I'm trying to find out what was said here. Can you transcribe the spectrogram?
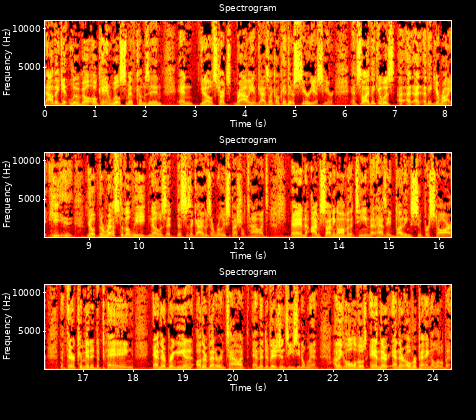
now they get Lugo. Okay, and Will Smith comes in and you know starts rallying guys like, okay, they're serious here. And so I think it was. I, I, I think you're right. He, you know, the rest of the league knows that this is a guy who's a really special talent, and I'm signing on with a team that has a budding superstar that they're committed to paying, and they're bringing in other veteran talent, and the division's easy to win. I think all of those, and they're and they're over overpaying a little bit.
